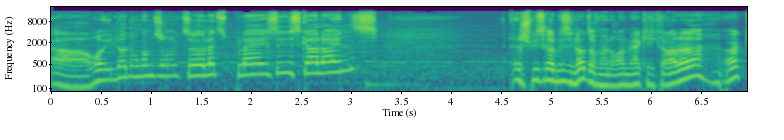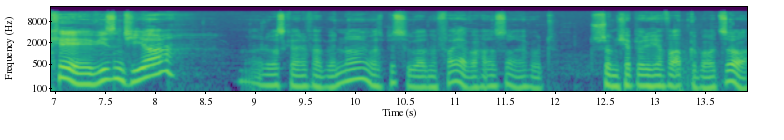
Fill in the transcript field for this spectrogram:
Ahoi Leute und kommt zurück zu Let's Play City Skylines. Du spielst gerade ein bisschen laut auf meinen Ohren, merke ich gerade. Okay, wir sind hier. Du hast keine Verbindung. Was bist du gerade? Eine Feuerwache? Achso, ja gut. Stimmt, ich habe ja dich einfach abgebaut. So,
